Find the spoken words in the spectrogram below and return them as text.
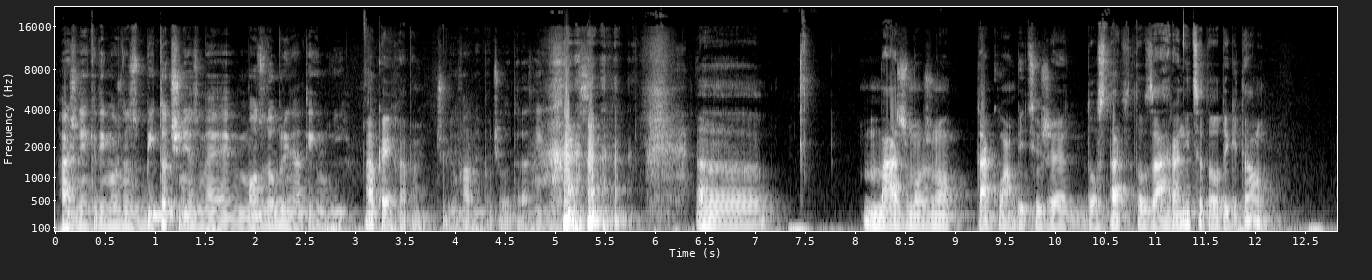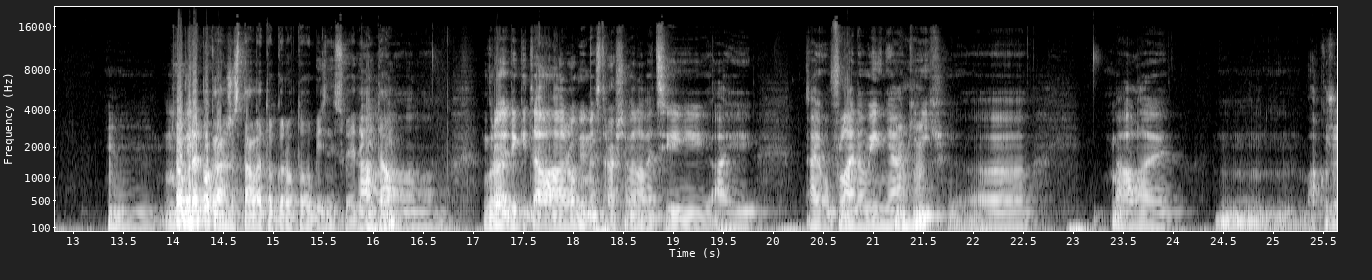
Až niekedy možno zbytočne sme moc dobrí na tých ľudí. OK, chápem. Čo dúfam, nepočúva teraz nikto. Uh, máš možno takú ambíciu, že dostať to za hranice toho digitálu? Mm, To predpokladám, že stále to gro toho biznisu je digitál. Áno, áno, áno. Gro je digitál a robíme strašne veľa vecí aj, aj offlineových nejakých, mm-hmm. ale mm, akože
